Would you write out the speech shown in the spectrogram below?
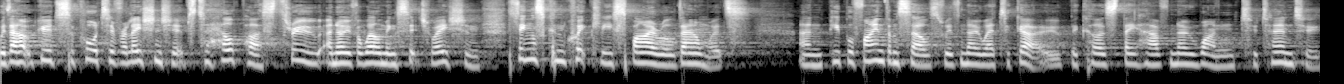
Without good supportive relationships to help us through an overwhelming situation, things can quickly spiral downwards, and people find themselves with nowhere to go because they have no one to turn to.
